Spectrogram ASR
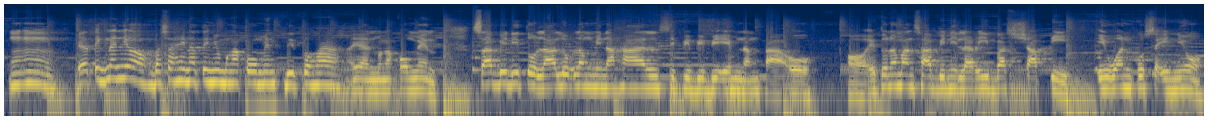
Mm Kaya tignan nyo, basahin natin yung mga comment dito ha. Ayan, mga comment. Sabi dito, lalo lang minahal si PBBM ng tao. Oh, ito naman sabi ni Laribas Shopee, iwan ko sa inyo.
